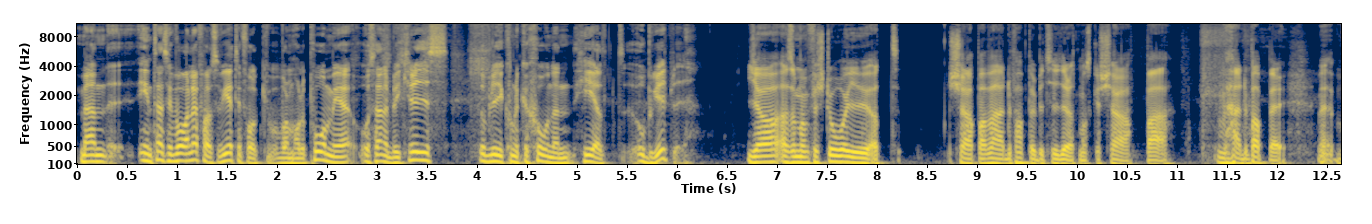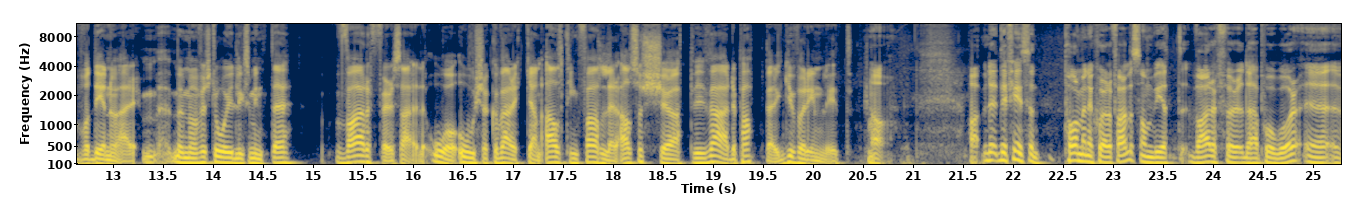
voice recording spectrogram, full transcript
Men inte ens i vanliga fall så vet ju folk vad de håller på med och sen när det blir kris, då blir kommunikationen helt obegriplig. Ja, alltså man förstår ju att köpa värdepapper betyder att man ska köpa värdepapper, vad det nu är. Men man förstår ju liksom inte varför. Så här, åh, orsak och verkan, allting faller, alltså köper vi värdepapper. Gud vad rimligt. Ja. Ja, det, det, finns ett par människor i alla fall som vet varför det här pågår, eh,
